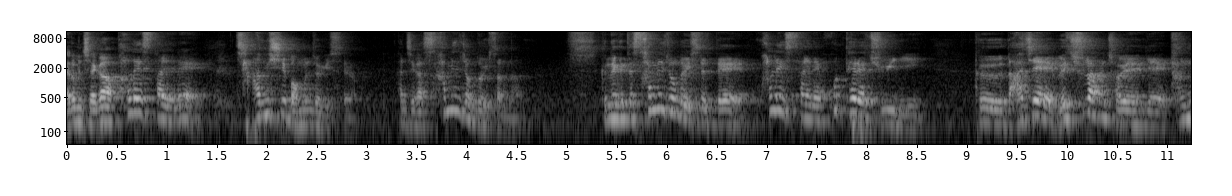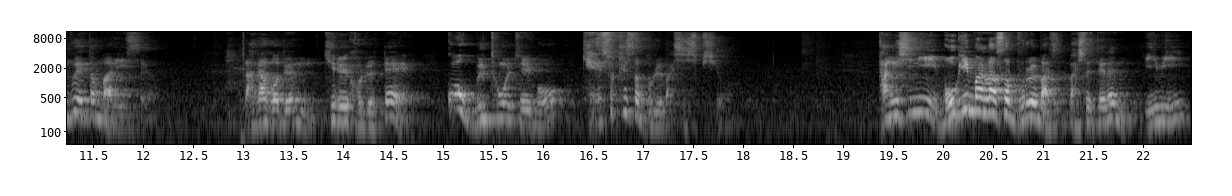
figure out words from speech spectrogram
여러분 제가 팔레스타인에 잠시 머문 적이 있어요. 한 제가 3일 정도 있었나. 근데 그때 3일 정도 있을 때 팔레스타인의 호텔의 주인이 그 낮에 외출하는 저에게 당부했던 말이 있어요. 나가거든 길을 걸을 때 꼭 물통을 들고 계속해서 물을 마시십시오. 당신이 목이 말라서 물을 마실 때는 이미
